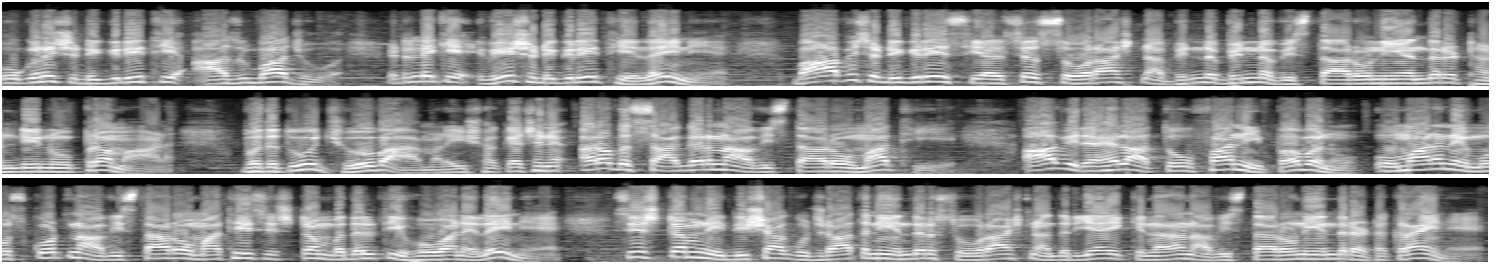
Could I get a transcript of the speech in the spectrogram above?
ઓગણીસ ડિગ્રીથી આજુબાજુ, એટલે કે વીસ ડિગ્રીથી લઈને બાવીસ ડિગ્રી સેલ્સિયસ સૌરાષ્ટ્રના ભિન્ન ભિન્ન વિસ્તારોની અંદર ઠંડીનું પ્રમાણ વધતું જોવા મળી શકે છે. અને અરબ સાગરના વિસ્તારોમાંથી આવી રહેલા તોફાની પવનો ઓમાન અને મોસ્કોટના વિસ્તારોમાંથી સિસ્ટમ બદલતી હોવાને લઈને સિસ્ટમની દિશા ગુજરાતની અંદર સૌરાષ્ટ્રના દરિયાઈ કિનારાના વિસ્તારોની અંદર ટકરાઈને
